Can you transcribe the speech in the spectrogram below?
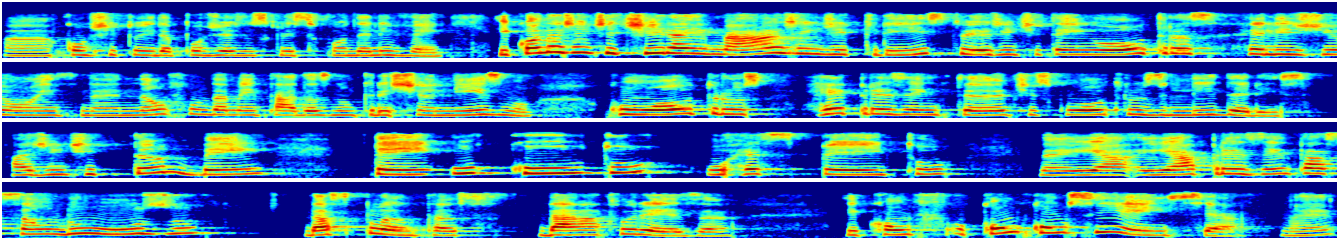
ah, constituída por Jesus Cristo quando ele vem. E quando a gente tira a imagem de Cristo e a gente tem outras religiões né, não fundamentadas no cristianismo, com outros representantes, com outros líderes, a gente também tem o culto, o respeito né, e, a, e a apresentação do uso das plantas, da natureza, e com, com consciência, né?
